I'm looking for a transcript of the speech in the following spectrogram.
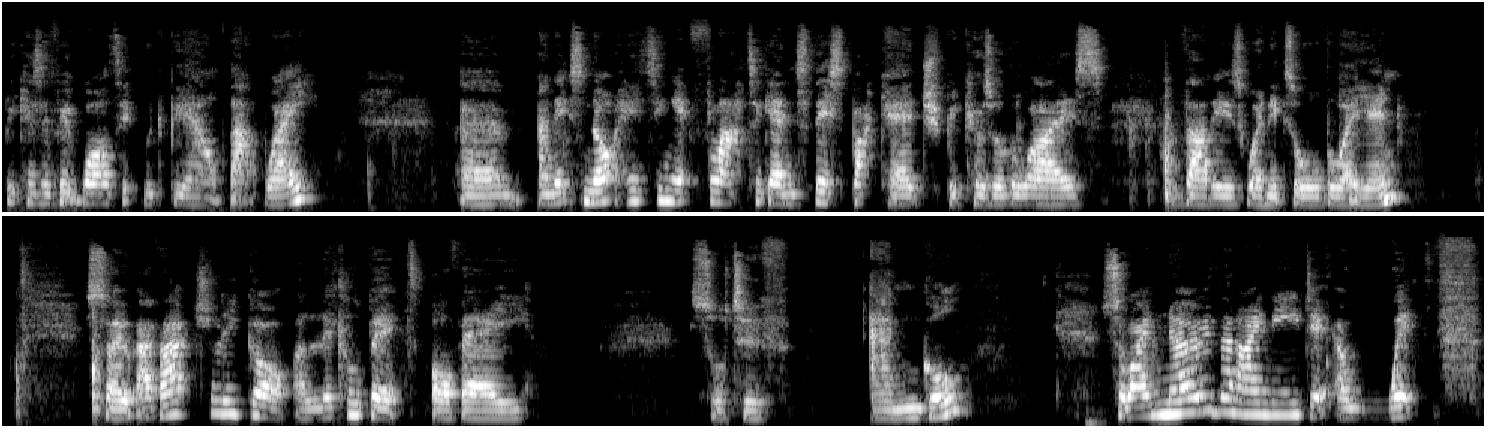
because if it was, it would be out that way. Um, and it's not hitting it flat against this back edge because otherwise that is when it's all the way in. So I've actually got a little bit of a sort of angle. So I know that I need it a width,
